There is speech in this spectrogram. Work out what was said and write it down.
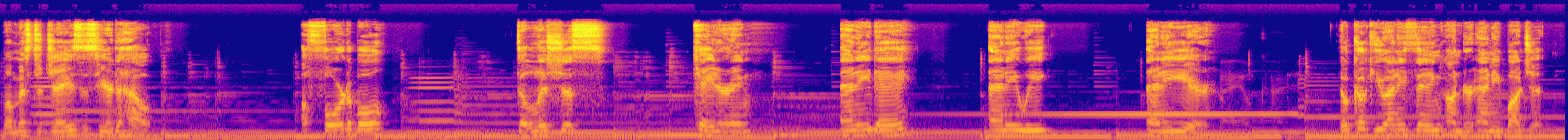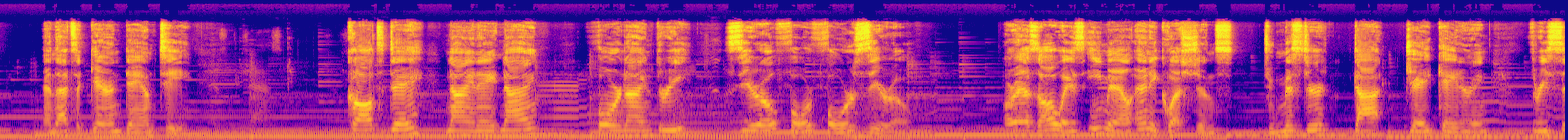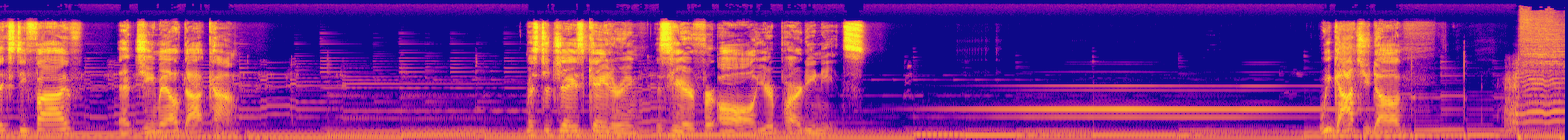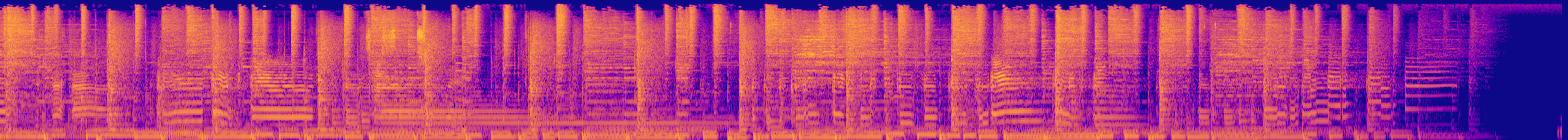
Well, Mr. J's is here to help. Affordable, delicious catering any day, any week, any year. He'll cook you anything under any budget, and that's a guarantee. Call today 989 493 0440. Or as always, email any questions to mr.jcatering365 at gmail.com. Mr. J's Catering is here for all your party needs. We got you, dog.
